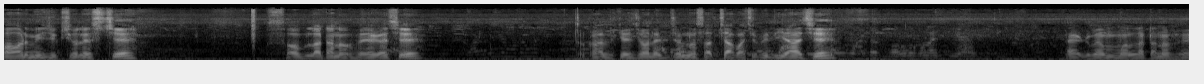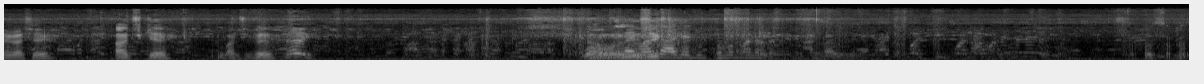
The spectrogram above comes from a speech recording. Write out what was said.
পাওয়ার মিউজিক চলে এসছে। সব লাটানো হয়ে গেছে। তো কালকে জলের জন্য সব চাপাচুপি দেওয়া আছে। একদম মাল লাটানো হয়ে গেছে। আজকে মিউজিক সকাল সকাল।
